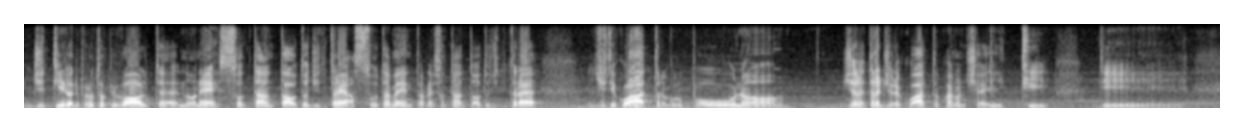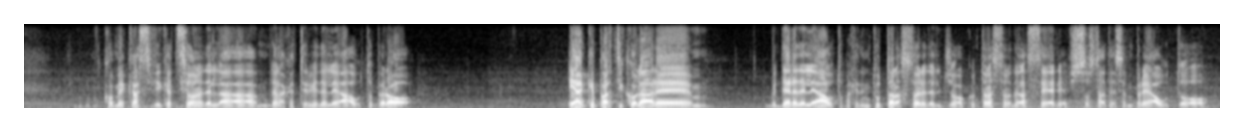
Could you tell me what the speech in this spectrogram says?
GT l'ho ripetuto più volte, non è soltanto Auto GT3, assolutamente, non è soltanto Auto GT3, GT4, gruppo 1, GR3, GR4, qua non c'è il T di come classificazione della, della categoria delle auto, però è anche particolare vedere delle auto, perché in tutta la storia del gioco, in tutta la storia della serie ci sono state sempre auto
